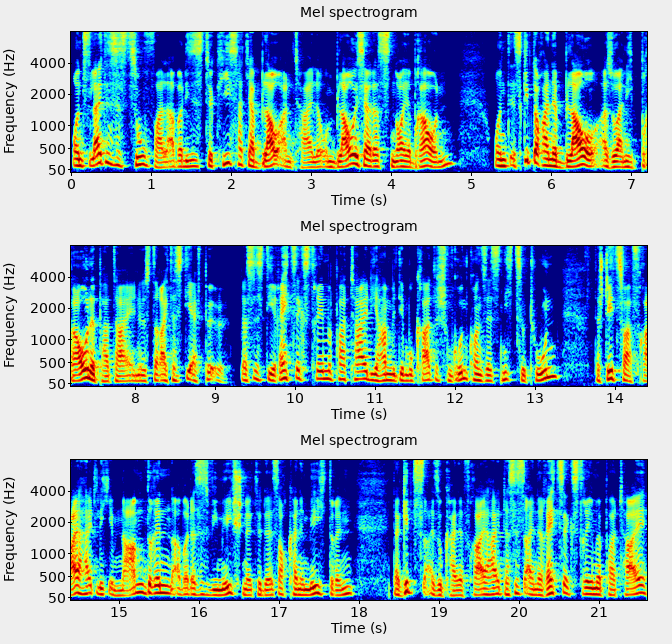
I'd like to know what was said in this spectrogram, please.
Und vielleicht ist es Zufall, aber dieses Türkis hat ja Blauanteile und Blau ist ja das neue Braun. Und es gibt auch eine blau, also eigentlich braune Partei in Österreich, das ist die FPÖ. Das ist die rechtsextreme Partei, die haben mit demokratischem Grundkonsens nichts zu tun. Da steht zwar freiheitlich im Namen drin, aber das ist wie Milchschnitte, da ist auch keine Milch drin. Da gibt es also keine Freiheit. Das ist eine rechtsextreme Partei,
